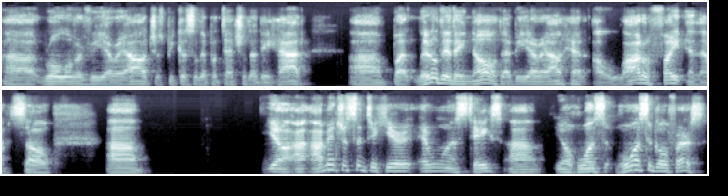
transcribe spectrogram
uh, roll over Villarreal just because of the potential that they had. Uh, but little did they know that Villarreal had a lot of fight in them. So, um, you know, I, am interested to hear everyone's takes. Uh, you know, who wants who wants to go first?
